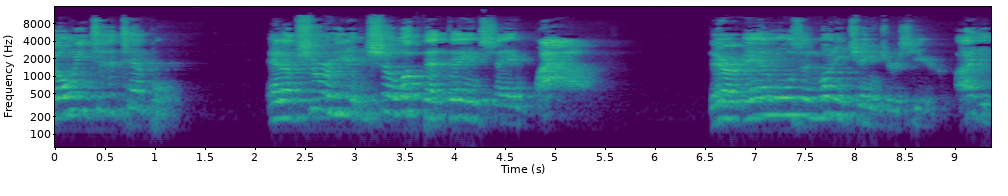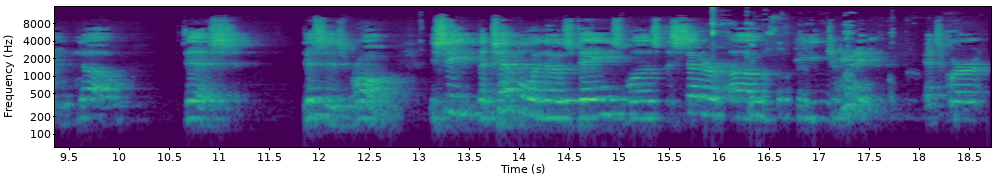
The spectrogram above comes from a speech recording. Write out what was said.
going to the temple. And I'm sure he didn't show up that day and say, Wow, there are animals and money changers here. I didn't know this. This is wrong. You see, the temple in those days was the center of the community. It's where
